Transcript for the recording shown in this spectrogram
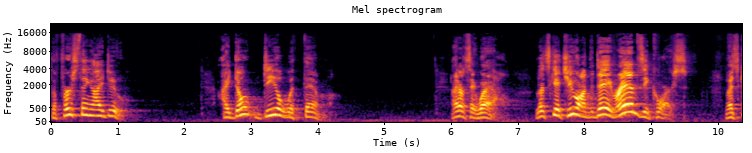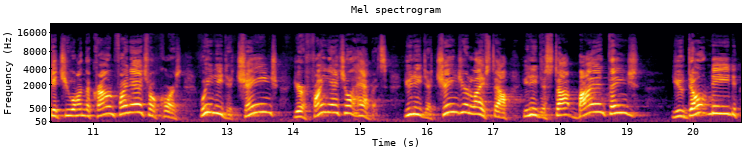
the first thing I do, I don't deal with them. I don't say, well, let's get you on the Dave Ramsey course. Let's get you on the Crown Financial course. We need to change your financial habits. You need to change your lifestyle. You need to stop buying things you don't need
